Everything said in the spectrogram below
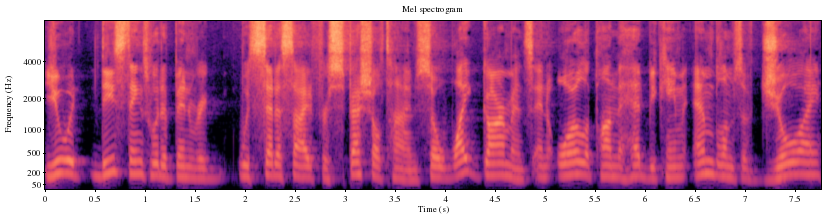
you would these things would have been re, would set aside for special times. So white garments and oil upon the head became emblems of joy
